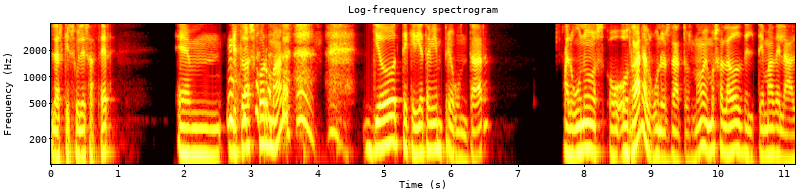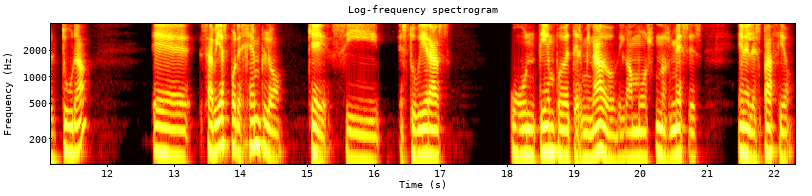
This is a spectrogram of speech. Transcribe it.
las que sueles hacer. Em, de todas formas, yo te quería también preguntar algunos, o, dar algunos datos, ¿no? Hemos hablado del tema de la altura. Eh, ¿Sabías, por ejemplo, que si estuvieras un tiempo determinado, digamos unos meses, en el espacio,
